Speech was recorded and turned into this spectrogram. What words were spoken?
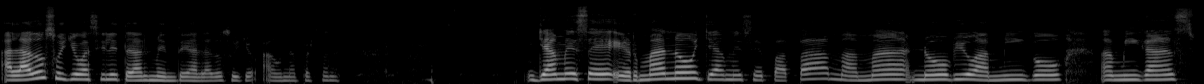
al lado suyo, así literalmente al lado suyo, a una persona. Llámese hermano, llámese papá, mamá, novio, amigo, amigas,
